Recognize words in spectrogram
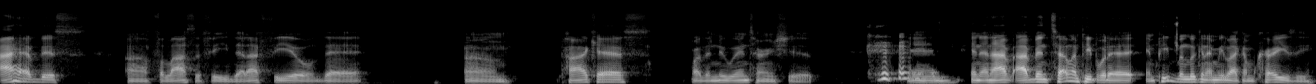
I have this uh philosophy that I feel that um podcasts are the new internship. And and then I've I've been telling people that and people been looking at me like I'm crazy.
